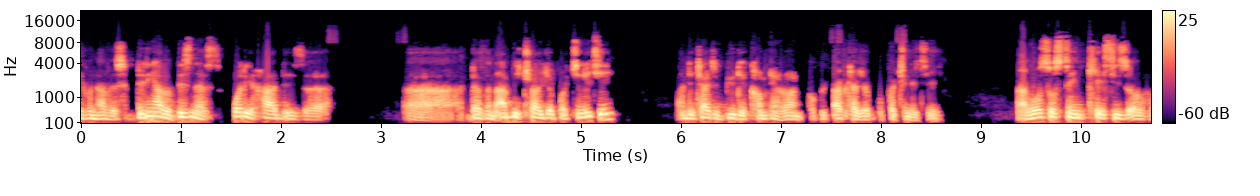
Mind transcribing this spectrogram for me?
even have a they didn't have a business. What they had is a uh, there's an arbitrage opportunity, and they try to build a company around arbitrage opportunity. I've also seen cases of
